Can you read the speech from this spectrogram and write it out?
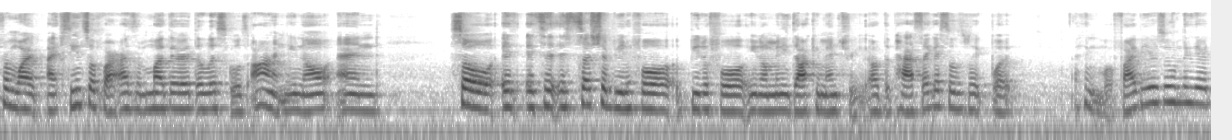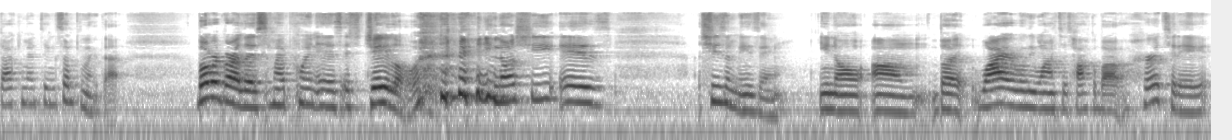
from what I've seen so far as a mother, the list goes on, you know, and so it, it's a, it's such a beautiful, beautiful, you know, mini documentary of the past. I guess it was like what I think what five years or something they were documenting, something like that. But regardless, my point is it's J Lo. you know, she is she's amazing. You know, um, but why I really wanted to talk about her today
